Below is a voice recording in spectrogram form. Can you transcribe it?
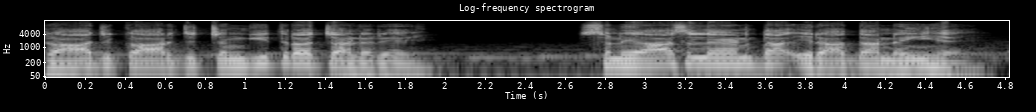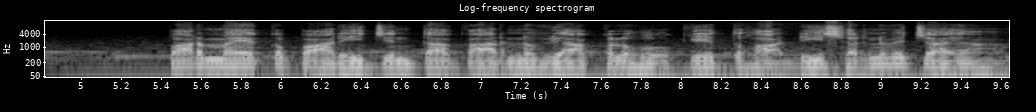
ਰਾਜ ਕਾਰਜ ਚੰਗੀ ਤਰ੍ਹਾਂ ਚੱਲ ਰਿਹਾ ਹੈ ਸੰਨਿਆਸ ਲੈਣ ਦਾ ਇਰਾਦਾ ਨਹੀਂ ਹੈ, ਪਰ ਮੈਂ ਇੱਕ ਭਾਰੀ ਚਿੰਤਾ ਕਾਰਨ ਵਿਆਕਲ ਹੋ ਕੇ ਤੁਹਾਡੀ ਸ਼ਰਨ ਵਿੱਚ ਆਇਆ ਹਾਂ।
